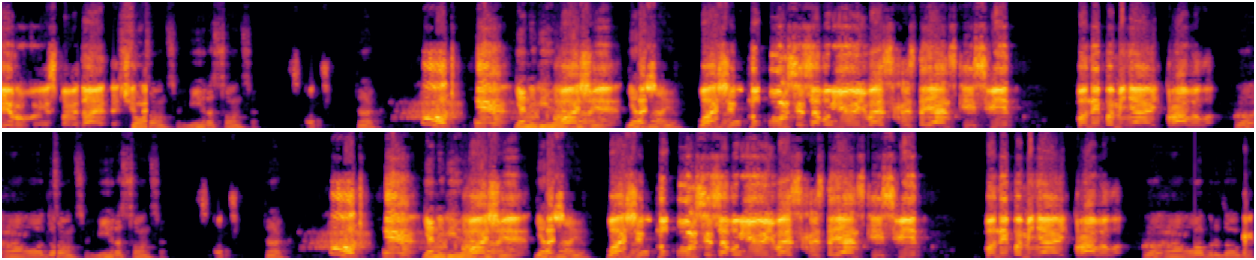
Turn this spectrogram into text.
віру ви сповідаєте? Чи не? Сонце, віра, сонце. Так. Ну, от ви, Я не вірю, я Ваші- знаю. Я знаю. Я ваші знаю. однодумці завоюють весь християнський світ, вони поміняють правила. О, о, о, до сонце. Віра, сонце. Так. Ну, от ви, Я не вірю, я Ваші- знаю. Я ваші- знаю. Я ваші знаю. однодумці завоюють весь християнський світ, вони поміняють правила. О, о, о, добре, добре,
